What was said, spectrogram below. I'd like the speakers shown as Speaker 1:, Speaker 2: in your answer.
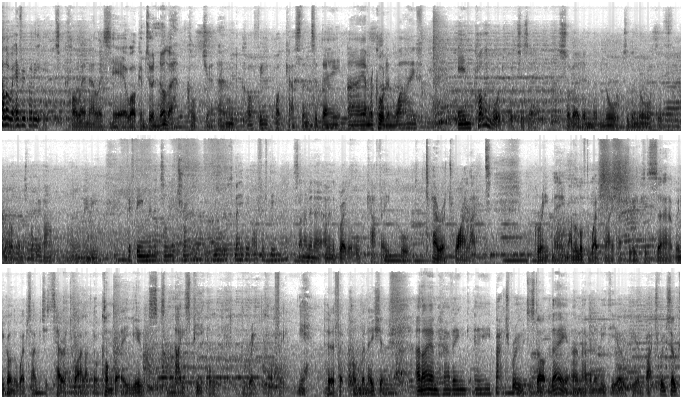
Speaker 1: Hello, everybody. It's Colin Ellis here. Welcome to another Culture and Coffee podcast. And today I am recording live in Collingwood, which is a suburb in the north to the north of Melbourne. It's probably about I don't know, maybe 15 minutes on the train north, maybe about 15 minutes. And I'm in a I'm in a great little cafe called Terror Twilight great name, and I love the website actually because uh, when you go on the website, which is terrortwilight.com.au, it's, it's nice people, great coffee. Yeah, perfect combination. And I am having a batch brew to start the day. I'm having an Ethiopian batch brew. So,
